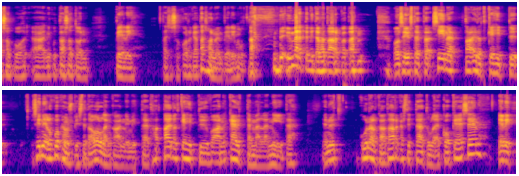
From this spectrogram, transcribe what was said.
tasopoh- ää, niin kuin tasoton peli, tai siis on korkeatasoinen peli, mutta ymmärrätte mitä mä tarkoitan. On se just, että siinä taidot kehittyy, siinä ei ollut kokemuspisteitä ollenkaan nimittäin, että taidot kehittyy vaan käyttämällä niitä. Ja nyt kuunnelkaa tarkasti, tämä tulee kokeeseen. Eli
